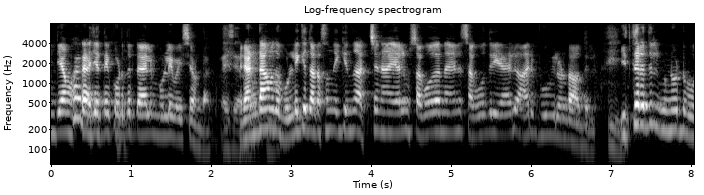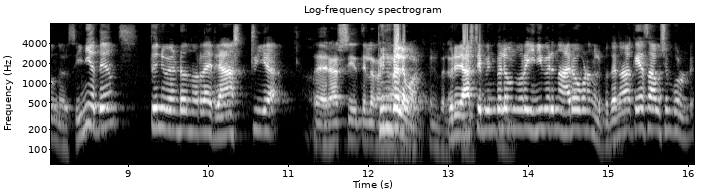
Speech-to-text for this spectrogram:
ഇന്ത്യ മഹാരാജ്യത്തെ കൊടുത്തിട്ടായാലും പുള്ളി പൈസ ഉണ്ടാക്കും. രണ്ടാമത് പുള്ളിക്ക് തടസ്സം നിൽക്കുന്ന അച്ഛനായാലും സഹോദരനായാലും സഹോദരിയായാലും ആരും ഭൂമിയിൽ ഉണ്ടാകത്തില്ല ഇത്തരത്തിൽ മുന്നോട്ട് പോകുന്നവർ. ഇനി അദ്ദേഹത്തിന് വേണ്ടതെന്ന് പറഞ്ഞാൽ രാഷ്ട്രീയ രാഷ്ട്രീയത്തിൽ പിൻബലമാണ്. പിൻബലം. ഒരു രാഷ്ട്രീയ പിൻബലം എന്ന് പറയുന്നത് ഇനി വരുന്ന ആരോപണങ്ങൾ. ഇപ്പൊ തന്നെ ആ കേസ് ആവശ്യം പോലുണ്ട്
